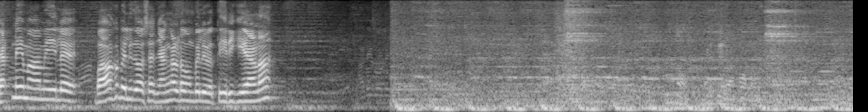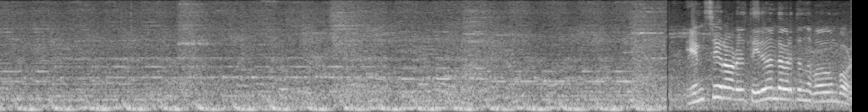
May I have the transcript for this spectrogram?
ചട്നി മാമിയിലെ ബാഹുബലി ദോശ ഞങ്ങളുടെ മുമ്പിൽ എത്തിയിരിക്കുകയാണ്. എം സി റോഡിൽ തിരുവനന്തപുരത്ത് നിന്ന് പോകുമ്പോൾ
